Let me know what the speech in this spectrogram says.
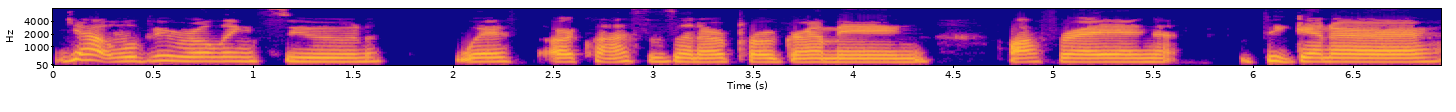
yeah, we'll be rolling soon with our classes and our programming, offering beginner,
